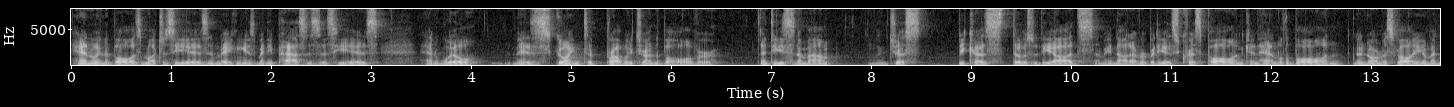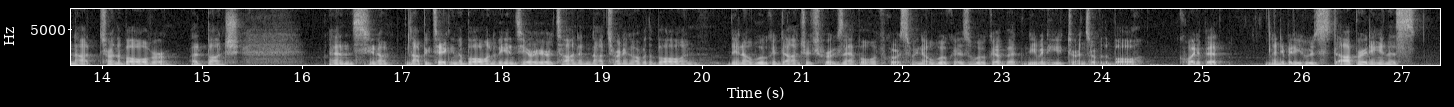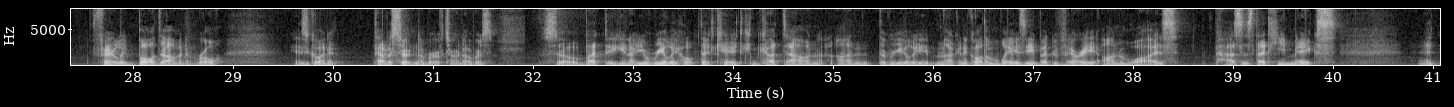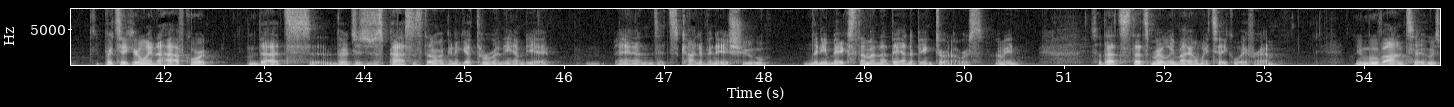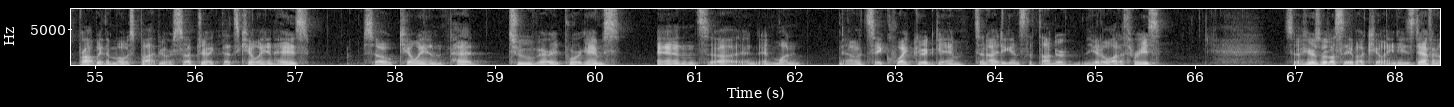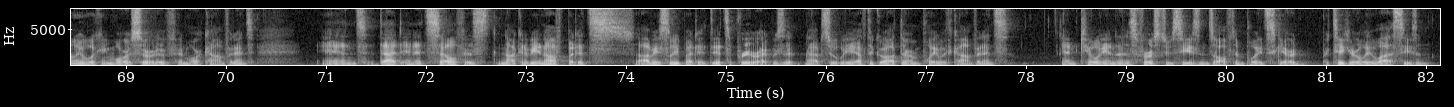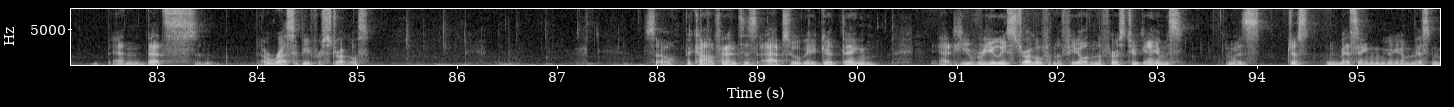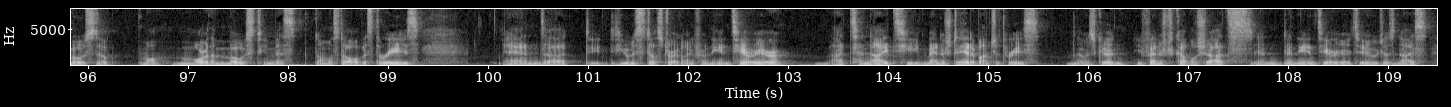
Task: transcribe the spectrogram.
handling the ball as much as he is and making as many passes as he is and will is going to probably turn the ball over a decent amount just because those are the odds. I mean, not everybody is Chris Paul and can handle the ball in enormous volume and not turn the ball over a bunch. And, you know, not be taking the ball into the interior a ton and not turning over the ball. And, you know, Luka Doncic, for example, of course, we know Luka is Luka, but even he turns over the ball quite a bit. Anybody who's operating in this fairly ball dominant role is going to have a certain number of turnovers. So, but you know, you really hope that Cade can cut down on the really, I'm not going to call them lazy, but very unwise passes that he makes, particularly in the half court. That they're just, just passes that aren't going to get through in the NBA, and it's kind of an issue that he makes them, and that they end up being turnovers. I mean, so that's that's merely my only takeaway for him. We move on to who's probably the most popular subject. That's Killian Hayes. So Killian had two very poor games and uh, and, and one I would say quite good game tonight against the Thunder. He hit a lot of threes. So here's what I'll say about Killian. He's definitely looking more assertive and more confident. And that in itself is not going to be enough, but it's obviously, but it, it's a prerequisite. Absolutely. You have to go out there and play with confidence. And Killian in his first two seasons often played scared, particularly last season. And that's a recipe for struggles. So the confidence is absolutely a good thing. He really struggled from the field in the first two games. Was just missing, you know, missed most of, well, more than most. He missed almost all of his threes, and uh, he was still struggling from the interior. Uh, tonight, he managed to hit a bunch of threes. That was good. He finished a couple shots in, in the interior too, which is nice.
